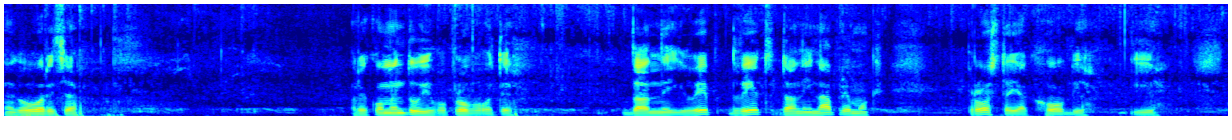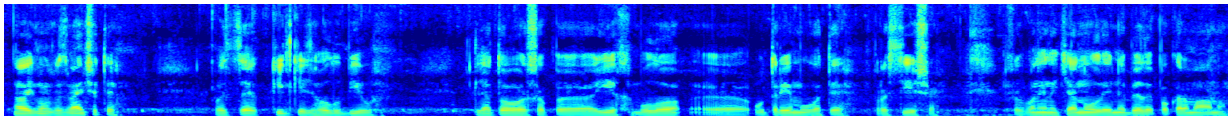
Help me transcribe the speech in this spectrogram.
як говориться, рекомендую попробувати даний вид, даний напрямок просто як хобі і навіть можна зменшити ось цю кількість голубів для того, щоб е, їх було е, утримувати простіше, щоб вони не тягнули і не били по карману.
